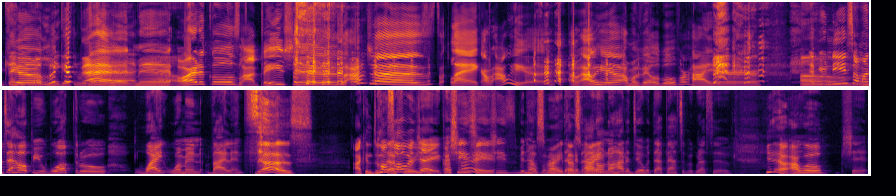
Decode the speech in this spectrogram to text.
thank, Thank you. you for Look get at through that, that, man. know. Articles, libations. I'm just like I'm out here. I'm out here. I'm available for hire. if you need Um, someone to help you walk through white woman violence, yes, I can do that consult for with you. Jay because That's she's right. she, she's been That's helping me with that that's because I don't know how to deal with that passive aggressive yeah, I will. shit.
